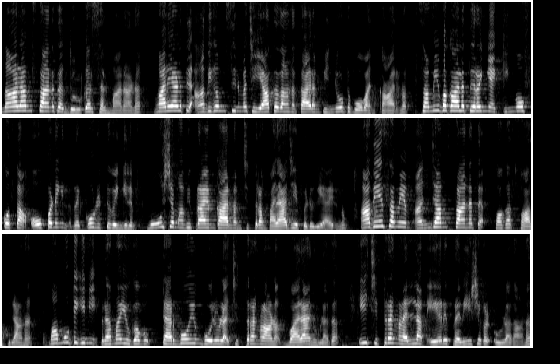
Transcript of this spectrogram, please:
നാലാം സ്ഥാനത്ത് ദുൽഖർ സൽമാനാണ്. മലയാളത്തിൽ അധികം സിനിമ ചെയ്യാത്തതാണ് താരം പിന്നോട്ടു പോവാൻ കാരണം. സമീപകാലത്തിറങ്ങിയ കിങ് ഓഫ് കൊത്ത ഓപ്പണിംഗിൽ റെക്കോർഡിട്ടുവെങ്കിലും മോശം അഭിപ്രായം കാരണം ചിത്രം പരാജയപ്പെടുകയായിരുന്നു. അതേസമയം അഞ്ചാം സ്ഥാനത്ത് ഫഹദ് ഫാസിലാണ്. മമ്മൂട്ടിക്കിനി ഭ്രമയുഗവും ടർബോയും പോലുള്ള ചിത്രങ്ങളാണ് വരാനുള്ളത്. ഈ ചിത്രങ്ങളെല്ലാം ഏറെ പ്രതീക്ഷകൾ ഉള്ളതാണ്.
